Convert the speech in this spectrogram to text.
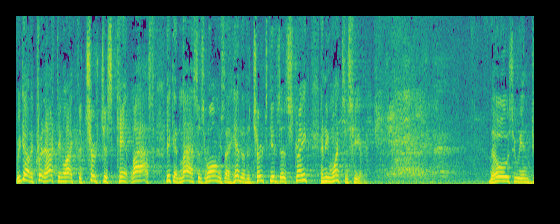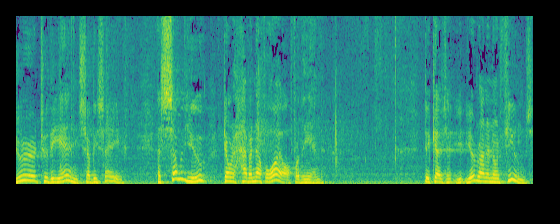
We got to quit acting like the church just can't last. It can last as long as the head of the church gives us strength and he wants us here. Those who endure to the end shall be saved. Now, some of you don't have enough oil for the end because you're running on fumes.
